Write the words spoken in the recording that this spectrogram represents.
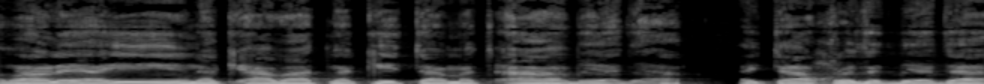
אמר לי, ההיא אבת נקית מטעה בידה, הייתה אוחזת בידה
